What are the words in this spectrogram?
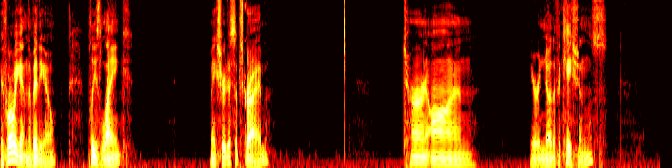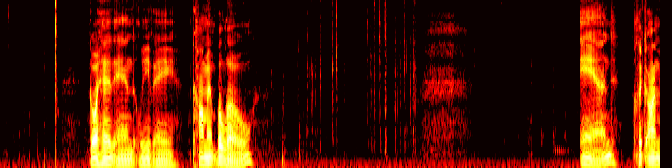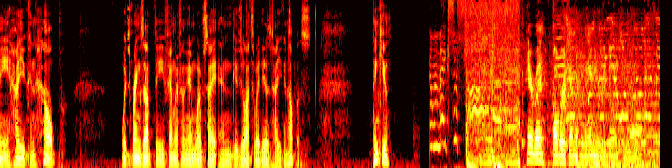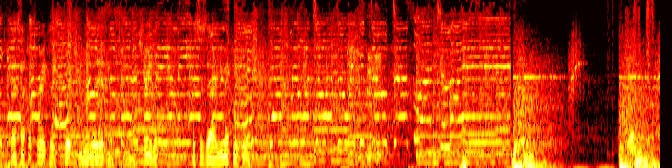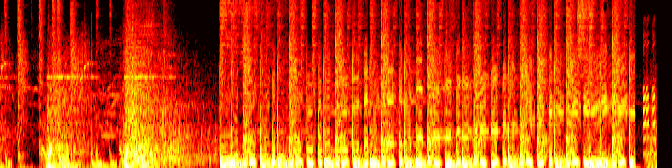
Before we get in the video, please like, make sure to subscribe, turn on your notifications, go ahead and leave a comment below. And click on the how you can help, which brings up the Family Friendly Gaming website and gives you lots of ideas how you can help us. Thank you. Hey everybody, Paul Bury, Family Friendly Gaming. We're doing some uh, Dance Central 3 because Twitch relayed it and uh, streamed it. This is uh, You Make Me Feel.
